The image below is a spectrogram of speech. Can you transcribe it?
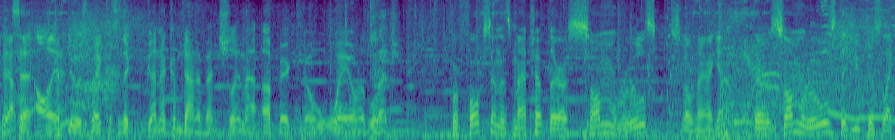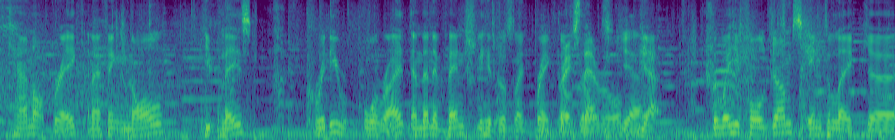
That's it. All you have to do is wait because they're gonna come down eventually, and that up air can go way over the ledge. For Fox in this matchup, there are some rules. Slow nair again. There are some rules that you just like cannot break, and I think Null he plays pretty all right, and then eventually he just like break Breaks those that rule. Yeah. Yeah. The way he fall jumps into like uh,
